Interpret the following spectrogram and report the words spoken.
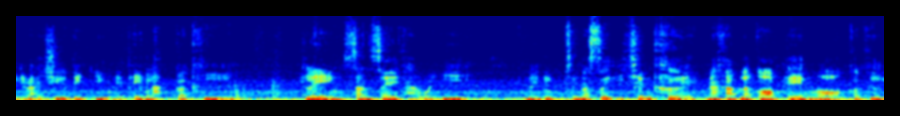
มีรายชื่อติดอยู่ในเพลงหลักก็คือเพลงซันเซคาวาอีในกลุ่มเซมัสึอีกเช่นเคยนะครับ แล้วก็เพลงรองก็คือ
